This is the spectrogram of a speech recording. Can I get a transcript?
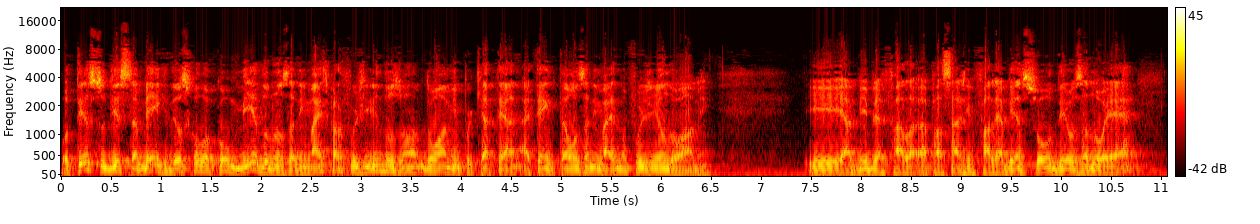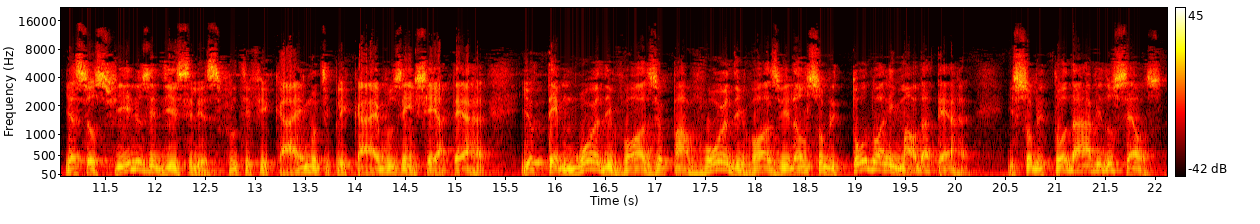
O texto diz também que Deus colocou medo nos animais para fugirem do homem, porque até, até então os animais não fugiam do homem. E a Bíblia fala, a passagem fala, e abençoou Deus a Noé e a seus filhos, e disse-lhes: Frutificai, multiplicai-vos enchei a terra, e o temor de vós e o pavor de vós virão sobre todo o animal da terra, e sobre toda a ave dos céus.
